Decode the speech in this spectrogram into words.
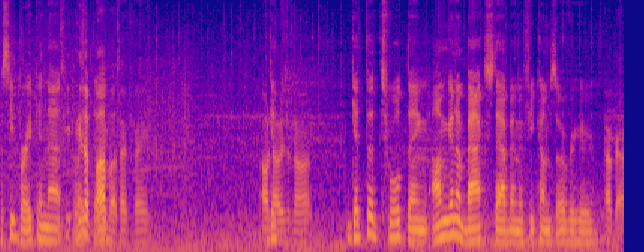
Is he breaking that? He's right above there? us, I think. Oh Get- no, he's not. Get the tool thing. I'm gonna backstab him if he comes over here. Okay.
